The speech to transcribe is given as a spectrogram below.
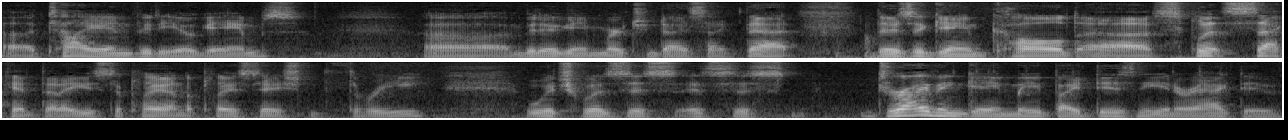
uh, tie-in video games, uh, video game merchandise like that. There's a game called uh, Split Second that I used to play on the PlayStation 3, which was this it's this driving game made by Disney Interactive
